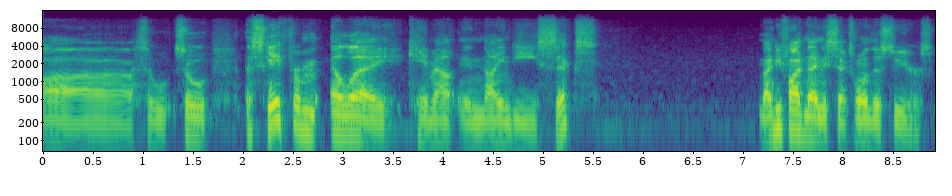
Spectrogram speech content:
uh, so so Escape from L.A. came out in 96, 95, 96, one of those two years.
